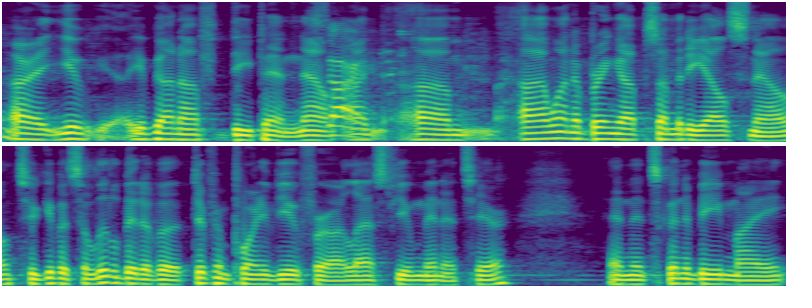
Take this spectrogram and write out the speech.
All right, you you've gone off deep end now. Um, i want to bring up somebody else now to give us a little bit of a different point of view for our last few minutes here, and it's going to be my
